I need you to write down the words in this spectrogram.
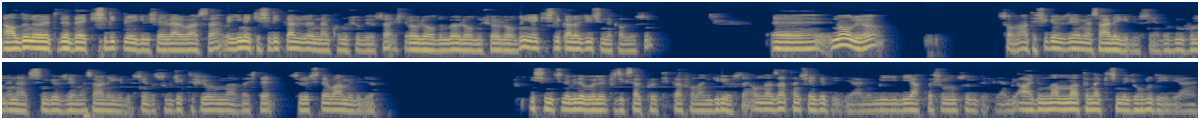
aldığın öğretide de kişilikle ilgili şeyler varsa ve yine kişilikler üzerinden konuşuluyorsa işte öyle oldun, böyle oldun, şöyle oldun yine kişilik aracı içinde kalıyorsun. Ee, ne oluyor? Sonra ateşi gözleyemez hale geliyorsun ya da ruhun enerjisini gözleyemez hale geliyorsun ya da subjektif yorumlarla işte süreç devam ediliyor. İşin içine bir de böyle fiziksel pratikler falan giriyorsa onlar zaten şeyde değil yani bir, bir yaklaşım unsuru değil. Yani bir aydınlanma tırnak içinde yolu değil yani.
